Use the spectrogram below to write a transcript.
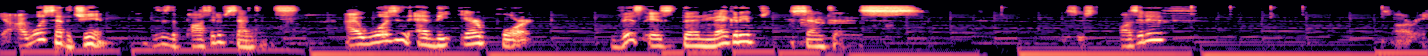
Yeah, I was at the gym. This is the positive sentence. I wasn't at the airport. This is the negative sentence. This is positive. Sorry.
